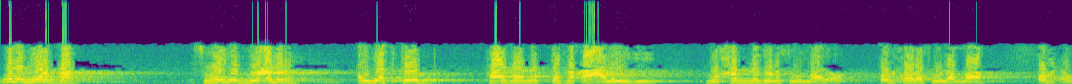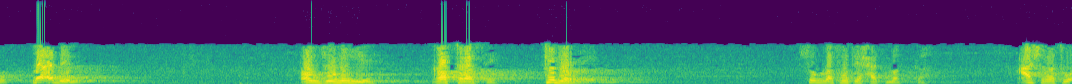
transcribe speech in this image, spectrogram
ولم يرضى سهيل بن عمرو أن يكتب هذا ما اتفق عليه محمد رسول الله. امحوا رسول الله امحوا ما قبل عنجهية غطرسة كبر. ثم فتحت مكة. عشرة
